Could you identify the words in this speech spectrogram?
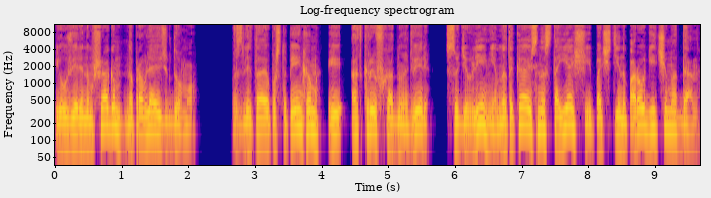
и уверенным шагом направляюсь к дому. Взлетаю по ступенькам и, открыв входную дверь, с удивлением натыкаюсь на стоящий почти на пороге чемодан.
